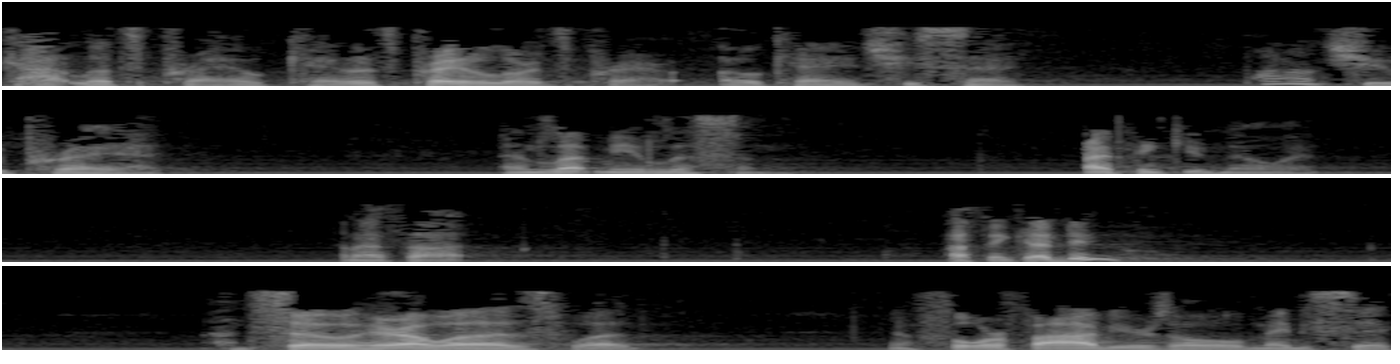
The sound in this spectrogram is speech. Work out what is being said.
"Scott, let's pray. Okay, let's pray the Lord's prayer. Okay." And she said, "Why don't you pray it and let me listen? I think you know it." And I thought, I think I do. And so here I was, what, you know, four or five years old, maybe six.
